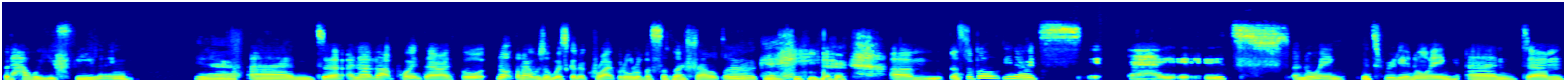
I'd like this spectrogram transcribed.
but how are you feeling? You know, and uh, and at that point there, I thought not that I was almost going to cry, but all of a sudden I felt, oh, okay, you know. Um, I said, well, you know, it's it's annoying. It's really annoying. And um,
